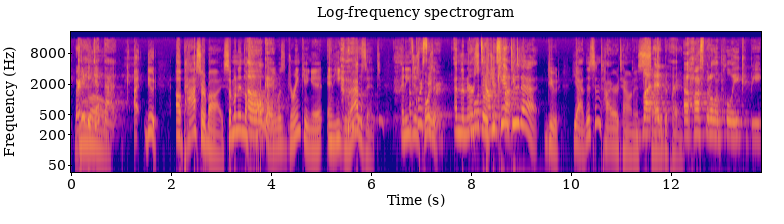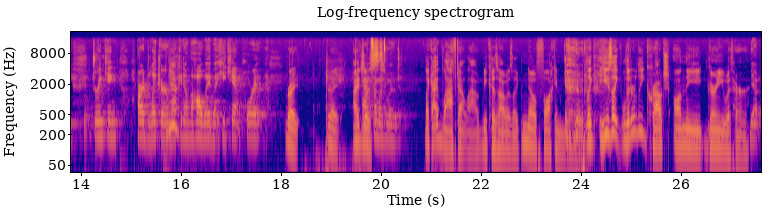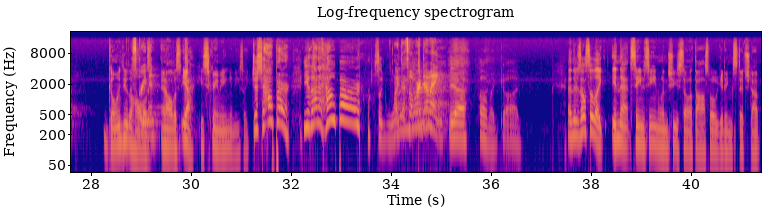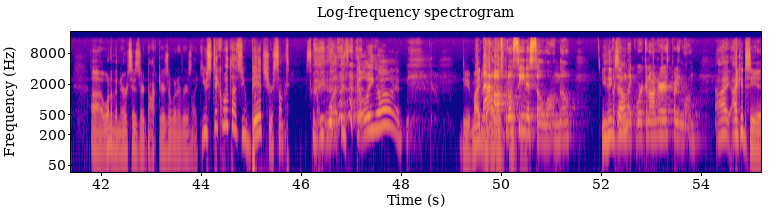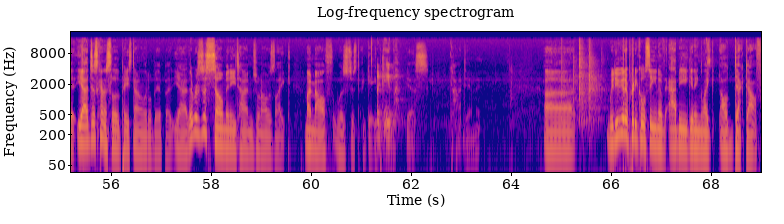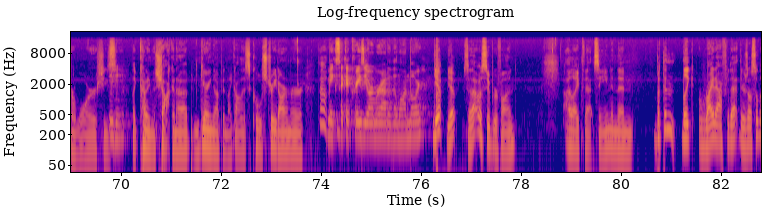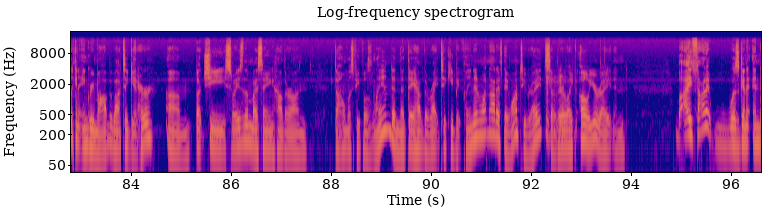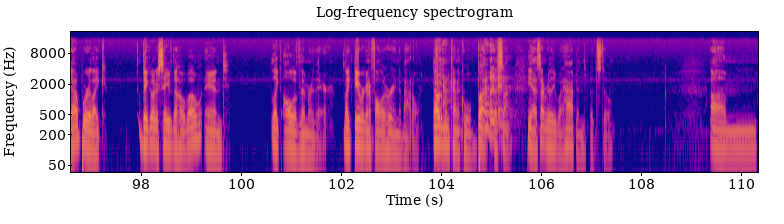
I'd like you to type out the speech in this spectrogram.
Where did he get that? I, dude, a passerby, someone in the Oh, hallway okay. was drinking it, and he grabs it, and he Of just pours it, were. and the The nurse whole goes, "You can't do that, dude." Yeah, this entire town is But so a, depraved. a hospital employee could be drinking hard liquor and Yeah. walking down the hallway, but he can't pour it right, right. I just on someone's wound. Like I laughed out loud because I was like, "No fucking way!" like he's like literally crouched on the gurney with her, Yep. going through the halls, Screaming. and all of us, yeah, he's screaming, and he's like, "Just help her! You gotta help her!" I was like, Like that's what we're doing?" Yeah. Oh my god. And there's also like in that same scene when she's still at the hospital getting stitched up, uh, one of the nurses or doctors or whatever is like, "You stick with us, you bitch," or something. Like, what is going on? Dude, my That hospital scene is so long though. You think Of so? them like working on her is pretty long. I I could see it. Yeah, it just kind of slowed the pace down a little bit, but yeah, there was just so many times when I was like, my mouth was just agape. Agape. Yes. God damn it. Uh, we do get a pretty cool scene of Abby getting like all decked out for war. She's Mm-hmm. like cutting the shotgun up and gearing up in like all this cool street armor. That, Makes like a crazy armor out of the lawnmower. Yep, yep. So that was super fun. I liked that scene, and then, but then like right after that, there's also like an angry mob about to get her. Um, but she sways them by saying how they're on the homeless people's land and that they have the right to keep it clean and whatnot if they want to, right? So they're like, "Oh, you're right." And but I thought it was gonna end up where like they go to save the hobo and like all of them are there, like they were gonna follow her into battle. That would have Yeah. been kind of cool, but That that's been. not. Yeah, it's not really what happens, but still. Um,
